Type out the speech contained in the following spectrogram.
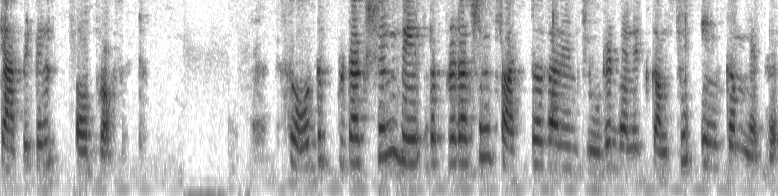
capital or profit. So the production the production factors are included when it comes to income method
